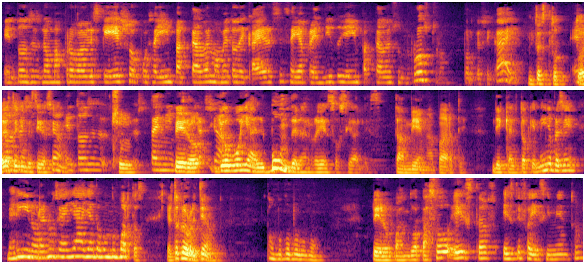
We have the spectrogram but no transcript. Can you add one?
Entonces, lo más probable es que eso pues haya impactado al momento de caerse, se haya prendido y haya impactado en su rostro, porque se cae. Entonces, to- todavía está en Entonces, investigación. Entonces, Sí. está en Pero investigación. yo voy al boom de las redes sociales también, aparte. De que al toque, Merino, presidente, Merino, renuncia ya, ya todo el mundo muertos. Y al toque lo retiraron. Pum, pum, pum, pum, pum. Pero cuando pasó esta, este fallecimiento,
